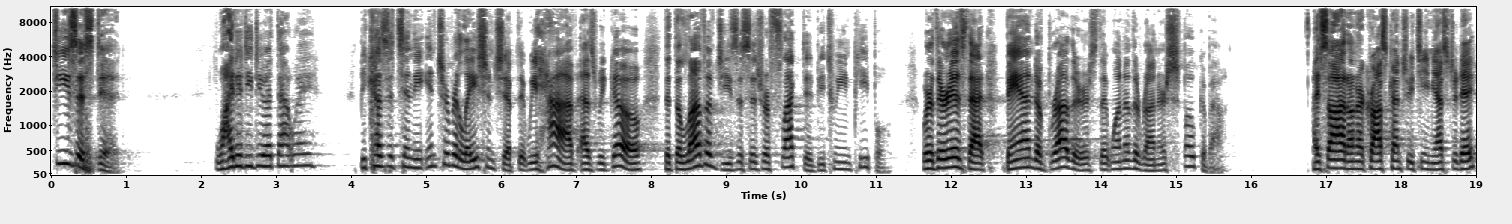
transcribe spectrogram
Jesus did. Why did he do it that way? Because it's in the interrelationship that we have as we go that the love of Jesus is reflected between people, where there is that band of brothers that one of the runners spoke about. I saw it on our cross country team yesterday.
